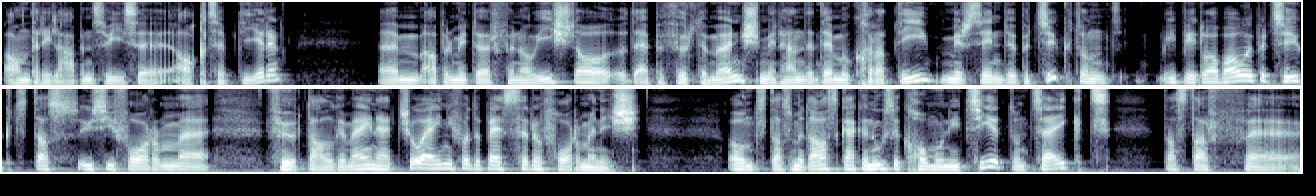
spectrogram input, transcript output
andere Lebensweisen akzeptieren. Ähm, aber wir dürfen auch einstehen eben für den Menschen. Wir haben eine Demokratie, wir sind überzeugt und ich bin glaube auch überzeugt, dass unsere Form äh, für die Allgemeinheit schon eine der besseren Formen ist. Und dass man das gegen kommuniziert und zeigt, das, darf, äh,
